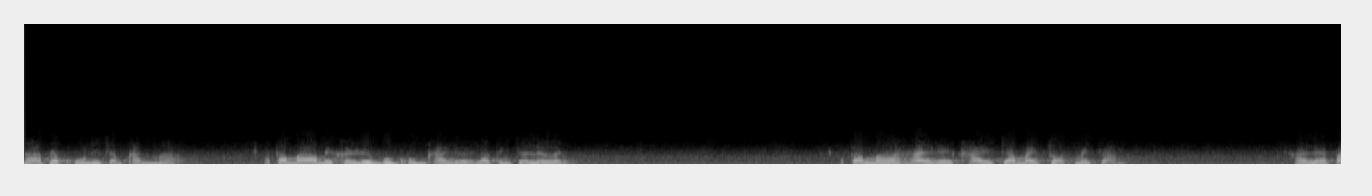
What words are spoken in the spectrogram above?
น้ำพระคุณนี่สำคัญมากอาตมาไม่เคยลืมบุญคุณใครเลย เราถึงเจริญอาตมาให้ใครจะไม่จดไม่จำให้แล้วไป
